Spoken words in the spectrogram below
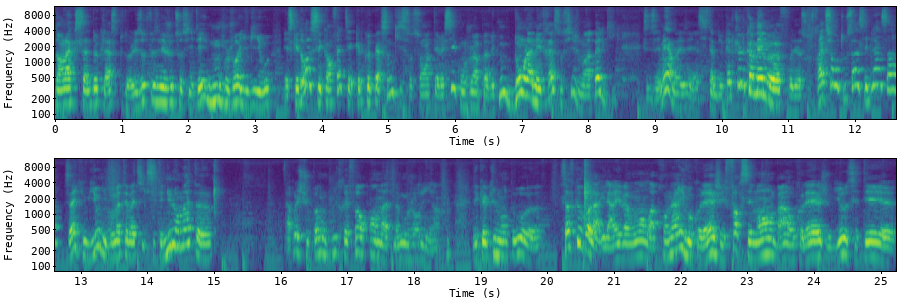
dans la salle de classe. Les autres faisaient des jeux de société, nous on jouait à Yu-Gi-Oh! Et ce qui est drôle, c'est qu'en fait, il y a quelques personnes qui se sont intéressées, qui ont joué un peu avec nous, dont la maîtresse aussi, je me rappelle, qui, se disait merde, il y a un système de calcul quand même, faut de la soustraction, tout ça, c'est bien ça. C'est vrai que Yu-Gi-Oh! niveau mathématiques, c'était nul en maths. Après, je suis pas non plus très fort en maths, même aujourd'hui. Hein. Les calculs mentaux... Euh. Sauf que voilà, il arrive un moment où après on arrive au collège, et forcément, ben au collège, Yu-Gi-Oh! c'était euh,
